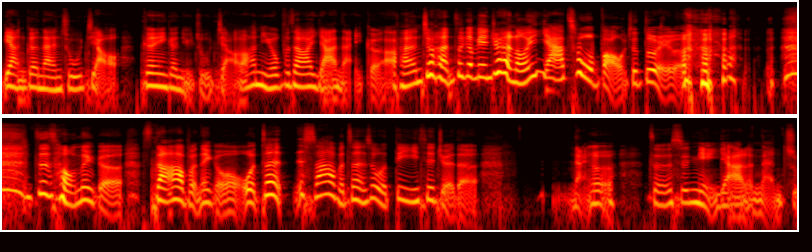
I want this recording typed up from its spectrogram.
两个男主角跟一个女主角，然后你又不知道要压哪一个啊，反正就很这个编剧很容易压错宝就对了。自从那个 Star Up 那个，我这 Star Up 真的是我第一次觉得男二。真的是碾压了男主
